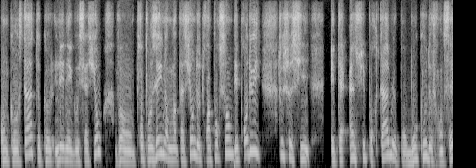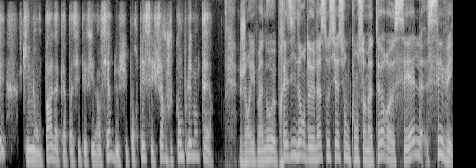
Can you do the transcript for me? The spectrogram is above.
on constate que les négociations vont proposer une augmentation de 3% des produits. Tout ceci était insupportable pour beaucoup de Français qui n'ont pas la capacité financière de supporter ces charges complémentaires. Jean-Yves Manot, président de l'association de consommateurs euh, CLCV.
